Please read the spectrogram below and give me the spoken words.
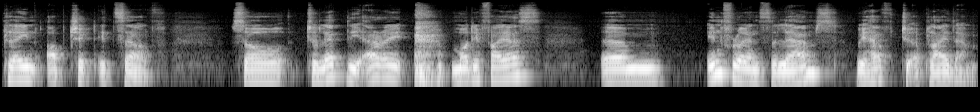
plane object itself. So to let the array modifiers um, influence the lamps, we have to apply them.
